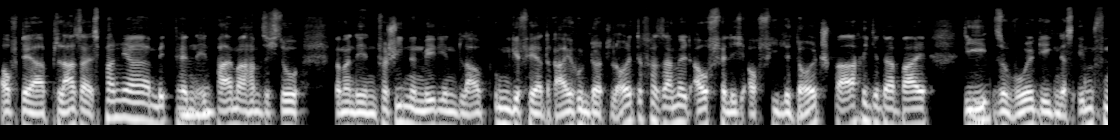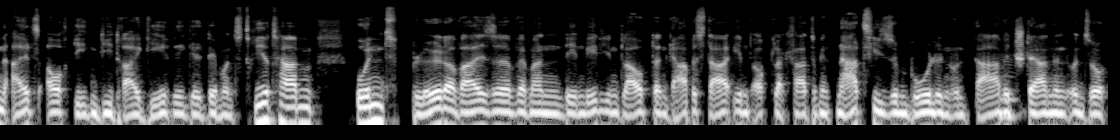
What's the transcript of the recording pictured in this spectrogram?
auf der Plaza España mitten mhm. in Palma haben sich so, wenn man den verschiedenen Medien glaubt, ungefähr 300 Leute versammelt. Auffällig auch viele Deutschsprachige dabei, die mhm. sowohl gegen das Impfen als auch gegen die 3G-Regel demonstriert haben. Und blöderweise, wenn man den Medien glaubt, dann gab es da eben auch Plakate mit Nazi-Symbolen und David-Sternen und so.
